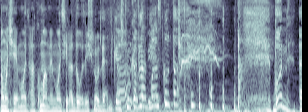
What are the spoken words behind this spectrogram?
Mamă, ce emo- Acum am emoții la 21 de ani, când știu că Vlad m-a ascultat. Bun, uh,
